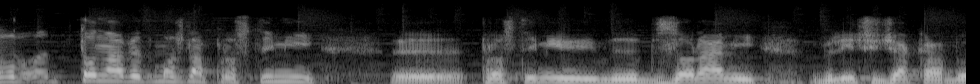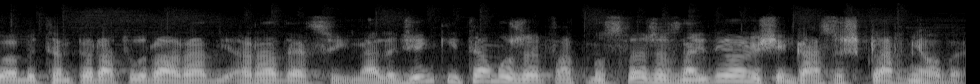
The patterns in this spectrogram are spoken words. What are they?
To, to nawet można prostymi, y, prostymi wzorami wyliczyć, jaka byłaby temperatura radi- radiacyjna, ale dzięki temu, że w atmosferze znajdują się gazy szklarniowe,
